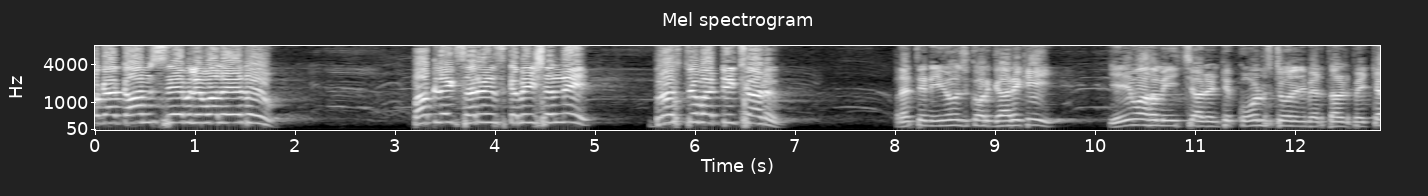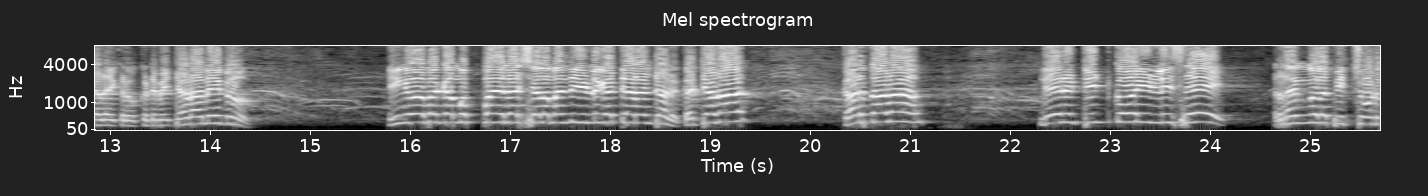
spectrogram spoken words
ఒక కానిస్టేబుల్ ఇవ్వలేదు. పబ్లిక్ సర్వీస్ కమిషన్ని భ్రష్టు పట్టించాడు. ప్రతి నియోజకవర్గానికి ఏం హామీ ఇచ్చాడంటే కోల్డ్ స్టోరేజ్ పెడతానని పెట్టాడా? ఇక్కడ ఒక్కటి పెట్టాడా మీకు? ఇంకో పక్క ముప్పై లక్షల మంది ఇళ్ళు కట్టారంటాడు. కట్టాడా? కడతాడా? నేను టిట్కో ఇళ్ళు ఇస్తే రంగుల పిచ్చోడు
